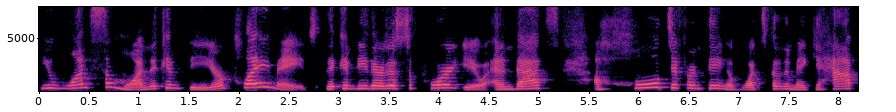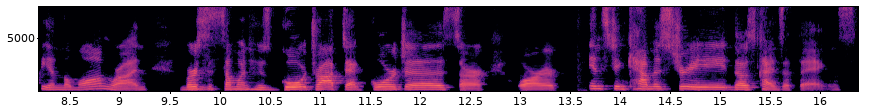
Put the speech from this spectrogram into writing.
you want someone that can be your playmate, that can be there to support you. And that's a whole different thing of what's going to make you happy in the long run mm-hmm. versus mm-hmm. someone who's go- drop dead gorgeous or, or instant chemistry, those kinds of things.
